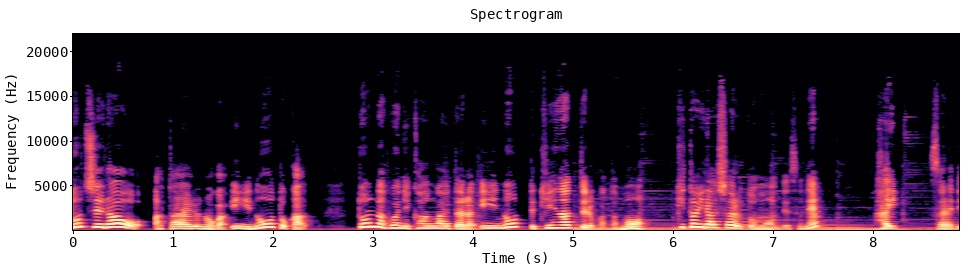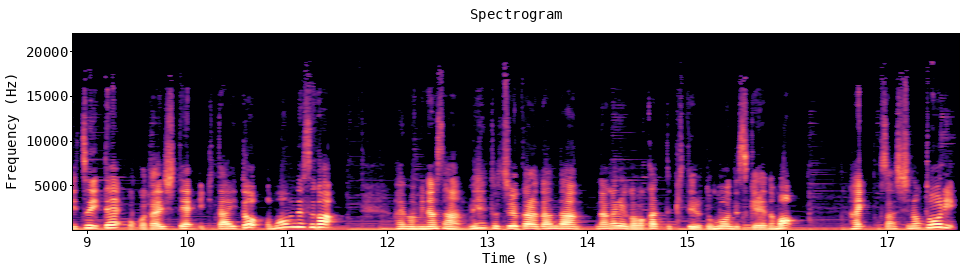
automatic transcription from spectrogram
どちらを与えるのがいいのとかどんな風に考えたらいいのって気になってる方もきっといらっしゃると思うんですね。はい。それについてお答えしていきたいと思うんですがはいもう皆さんね途中からだんだん流れが分かってきてると思うんですけれども。はいお察しの通り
